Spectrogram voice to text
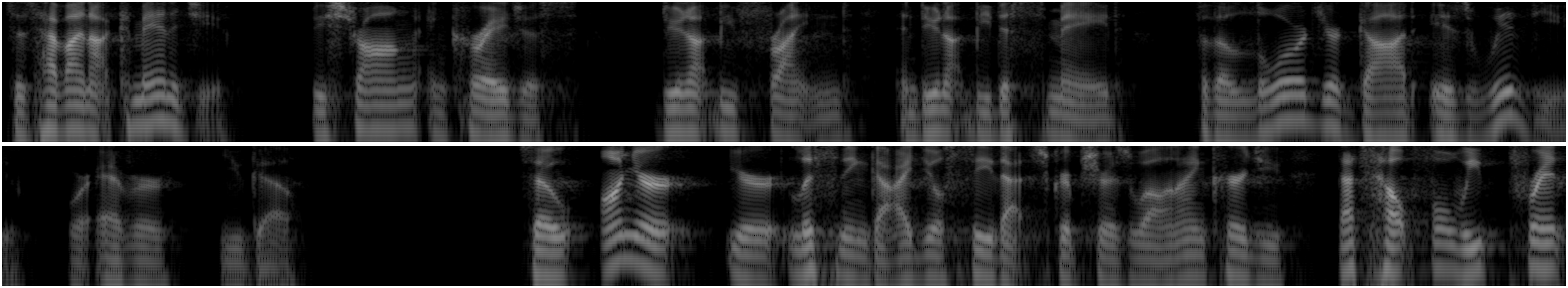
says, Have I not commanded you? Be strong and courageous. Do not be frightened, and do not be dismayed, for the Lord your God is with you wherever you go. So, on your, your listening guide, you'll see that scripture as well. And I encourage you, that's helpful. We print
